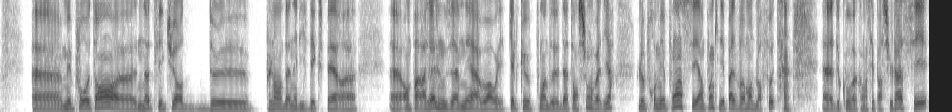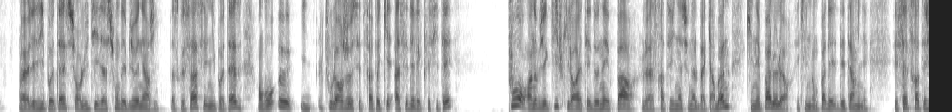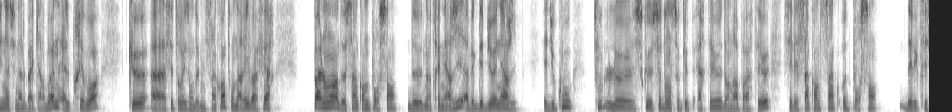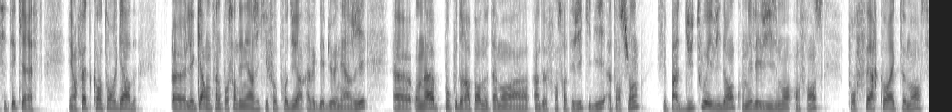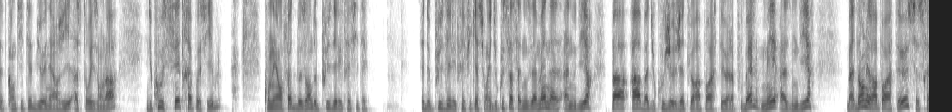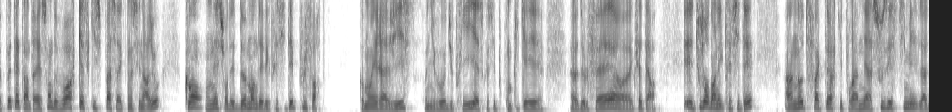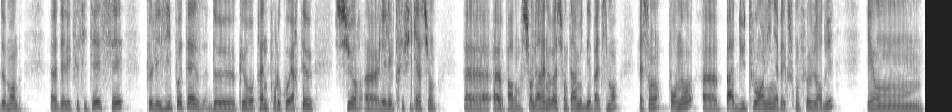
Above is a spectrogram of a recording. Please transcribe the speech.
Mais pour autant, notre lecture de plein d'analyses d'experts en parallèle nous a amené à avoir oui, quelques points d'attention, on va dire. Le premier point, c'est un point qui n'est pas vraiment de leur faute. Du coup, on va commencer par celui-là. C'est euh, les hypothèses sur l'utilisation des bioénergies. Parce que ça, c'est une hypothèse. En gros, eux, tout leur jeu, c'est de fabriquer assez d'électricité pour un objectif qui leur a été donné par la stratégie nationale bas carbone, qui n'est pas le leur et qu'ils n'ont pas déterminé. Et cette stratégie nationale bas carbone, elle prévoit que à cet horizon 2050, on arrive à faire pas loin de 50% de notre énergie avec des bioénergies. Et du coup, tout le, ce, que, ce dont s'occupe RTE dans le rapport RTE, c'est les 55 autres d'électricité qui restent. Et en fait, quand on regarde euh, les 45% d'énergie qu'il faut produire avec des bioénergies, euh, on a beaucoup de rapports, notamment un, de France Stratégie, qui dit attention, c'est pas du tout évident qu'on ait les gisements en France pour faire correctement cette quantité de bioénergie à cet horizon-là. Du coup, c'est très possible qu'on ait en fait besoin de plus d'électricité et de plus d'électrification. Et du coup, ça, ça nous amène à, nous dire, pas, ah, bah, du coup, je jette le rapport RTE à la poubelle, mais à nous dire, bah, dans les rapports RTE, ce serait peut-être intéressant de voir qu'est-ce qui se passe avec nos scénarios quand on est sur des demandes d'électricité plus fortes. Comment ils réagissent au niveau du prix Est-ce que c'est plus compliqué euh, de le faire, euh, etc. Et toujours dans l'électricité, un autre facteur qui pourrait amener à sous-estimer la demande euh, d'électricité, c'est que les hypothèses que reprennent pour le coup RTE sur l'électrification pardon, sur la rénovation thermique des bâtiments, elles sont pour nous pas du tout en ligne avec ce qu'on fait aujourd'hui. Et on,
